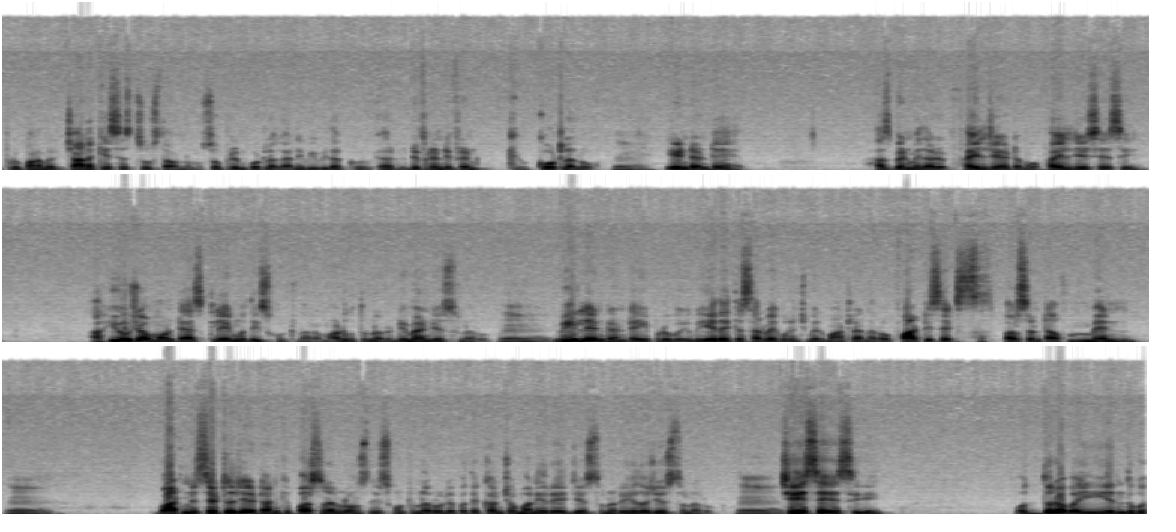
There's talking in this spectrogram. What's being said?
ఇప్పుడు మనం చాలా కేసెస్ చూస్తూ ఉన్నాము. సుప్రీంకోర్టులో కానీ వివిధ డిఫరెంట్ డిఫరెంట్ కోర్టులలో ఏంటంటే హస్బెండ్ మీద ఫైల్ చేయటము ఫైల్ చేసేసి ఆ హ్యూజ్ అమౌంట్ యాజ్ క్లెయిమ్ తీసుకుంటున్నారు? అడుగుతున్నారు డిమాండ్ చేస్తున్నారు. వీళ్ళు ఏంటంటే ఇప్పుడు ఏదైతే సర్వే గురించి మీరు మాట్లాడినారో forty six percent of men వాటిని సెటిల్ చేయడానికి పర్సనల్ లోన్స్ తీసుకుంటున్నారు లేకపోతే ఎక్కడి నుంచో మనీ రేజ్ చేస్తున్నారు ఏదో చేస్తున్నారు. చేసేసి వద్దురా భయ్ ఎందుకు?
